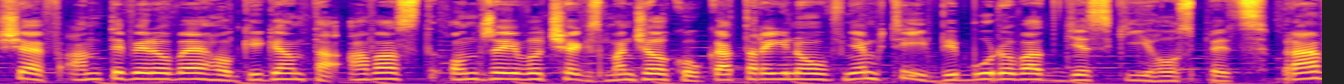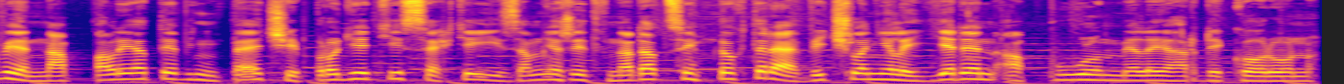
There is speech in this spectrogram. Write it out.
Šéf antivirového giganta Avast Ondřej Vlček s manželkou Katarínou v něm chtějí vybudovat dětský hospic. Právě na paliativní péči pro děti se chtějí zaměřit v nadaci, do které vyčlenili 1,5 miliardy korun.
